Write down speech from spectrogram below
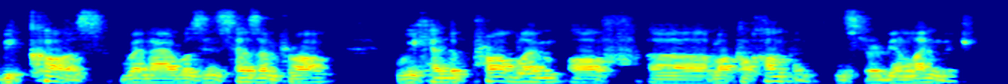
because when i was in Sezam we had the problem of uh, local content in serbian language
